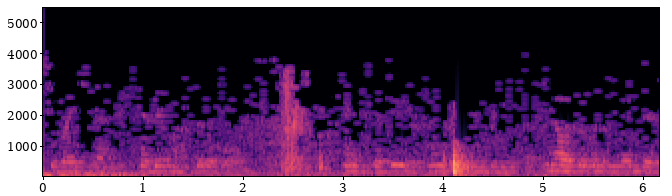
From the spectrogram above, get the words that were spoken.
situation had been hospitable and said, here, you're hungry, and you know if it would have mended.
